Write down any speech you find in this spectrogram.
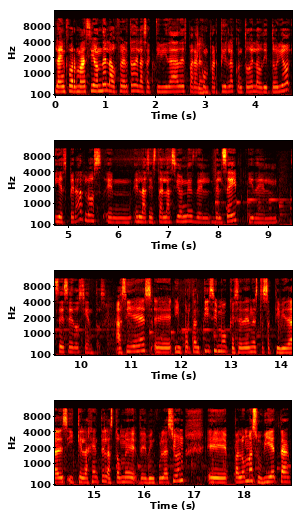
la información de la oferta de las actividades para compartirla con todo el auditorio y esperarlos en, en las instalaciones del, del CEIP y del CC200. Así es, eh, importantísimo que se den estas actividades y que la gente las tome de vinculación. Eh, Paloma Subieta,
